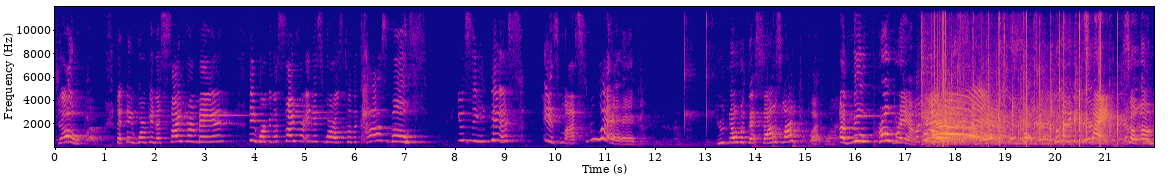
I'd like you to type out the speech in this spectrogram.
dope that they work in a cipher, man. They work in a cipher in this world to the cosmos. You see, this is my swag. You know what that sounds like? What? A new program. Yes, we're gonna get the swag. So, um,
